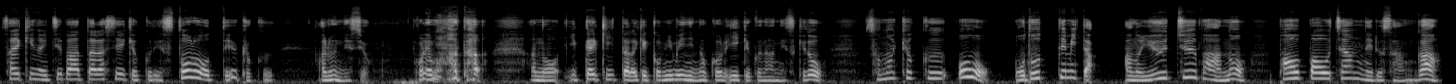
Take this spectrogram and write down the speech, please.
最近の一番新しい曲で「ストロー」っていう曲あるんですよ。これもまた あの一回聴いたら結構耳に残るいい曲なんですけどその曲を踊ってみたあの YouTuber のパオパオチャンネルさんが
